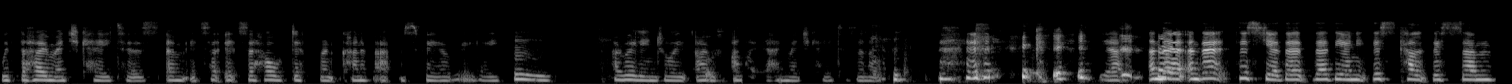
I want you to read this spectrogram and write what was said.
with the home educators. Um, it's a it's a whole different kind of atmosphere, really. Mm. I really enjoy. I, I like the home educators a lot. yeah, and they're and they're this year they're they're the only this cal- this um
